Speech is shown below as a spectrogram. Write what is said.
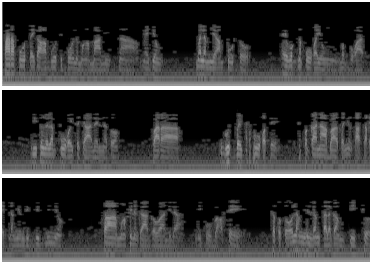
para po sa ikakabuti po ng mga mami na medyo malamya ang puso, eh wag na po kayong magbukas dito na lang po kayo sa channel na to para good vibes po kasi kasi pagka nabasa nyo sasakit lang yung dibdib ninyo sa mga pinagagawa nila hindi po ba kasi sa totoo lang yun lang talagang picture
